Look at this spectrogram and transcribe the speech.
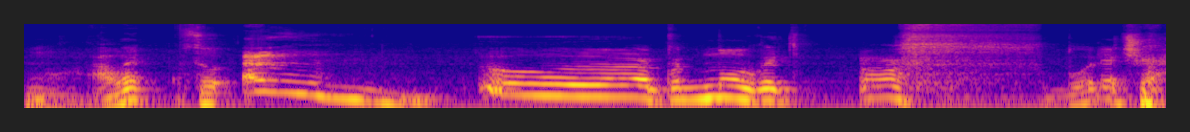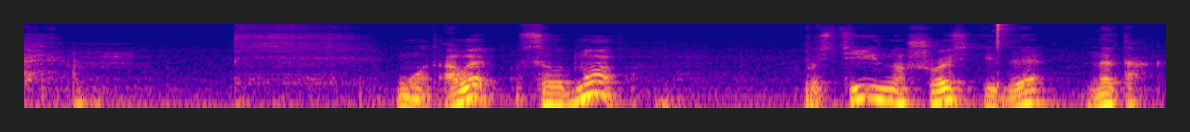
Ну, але все. Подноготь. Боляче. От, але все одно постійно щось іде не так.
